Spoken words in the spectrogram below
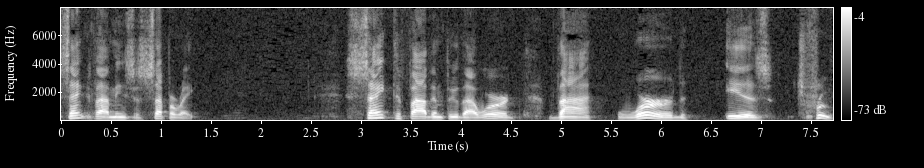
Sanctify means to separate. Sanctify them through thy word. Thy word is truth.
